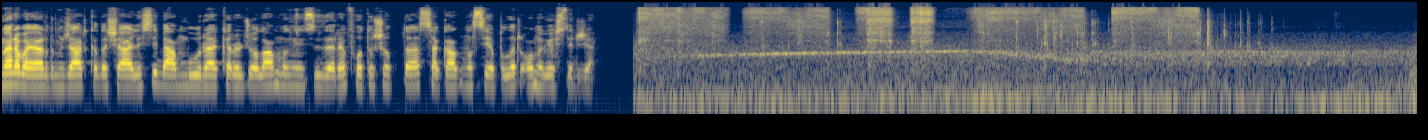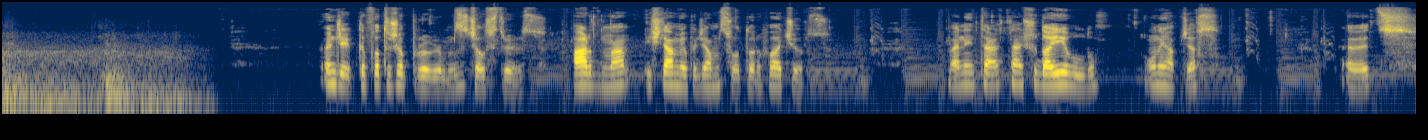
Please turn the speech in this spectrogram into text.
Merhaba yardımcı arkadaş ailesi ben Buğra Karacaoğlan bugün sizlere Photoshop'ta sakal nasıl yapılır onu göstereceğim. Öncelikle Photoshop programımızı çalıştırıyoruz. Ardından işlem yapacağımız fotoğrafı açıyoruz. Ben internetten şu dayıyı buldum. Onu yapacağız. Evet.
